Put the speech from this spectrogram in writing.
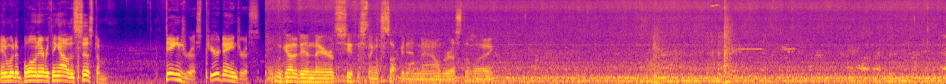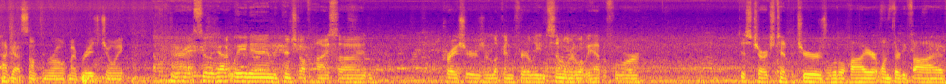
and would have blown everything out of the system. Dangerous, pure dangerous. We got it in there. Let's see if this thing will suck it in now the rest of the way. I've got something wrong with my bridge joint. Alright, so we got it weighed in, we pinched off the high side. Pressures are looking fairly similar to what we had before. Discharge temperature is a little higher at 135,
